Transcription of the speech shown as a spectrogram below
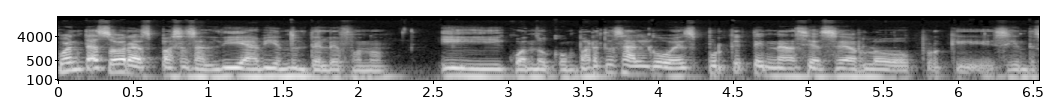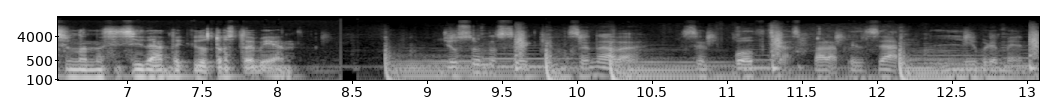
¿Cuántas horas pasas al día viendo el teléfono? Y cuando compartes algo es porque te nace hacerlo o porque sientes una necesidad de que otros te vean. Yo solo sé que no sé nada, es el podcast para pensar libremente.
